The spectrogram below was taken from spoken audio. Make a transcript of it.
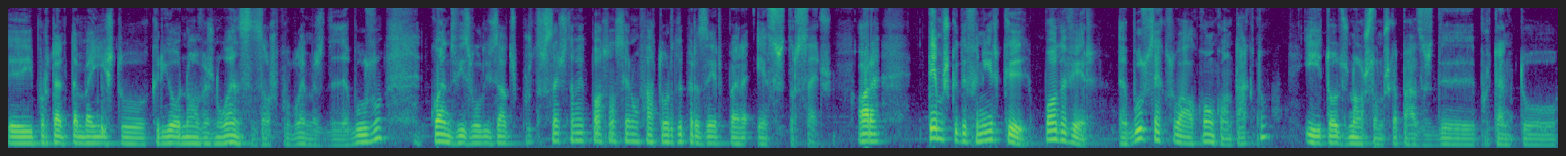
e, portanto, também isto criou novas nuances aos problemas de abuso, quando visualizados por terceiros também possam ser um fator de prazer para esses terceiros. Ora, temos que definir que pode haver abuso sexual com contacto, e todos nós somos capazes de, portanto,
